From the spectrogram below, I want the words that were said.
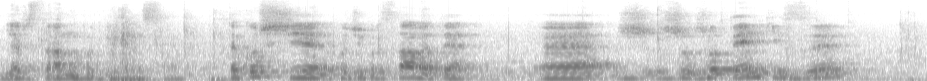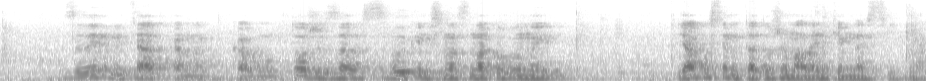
для ресторанного бізнесу. Також ще хочу представити е, ж- ж- жовтенький з зеленими цятками каву. Теж з великими смаковими якостями та дуже маленьким насінням.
